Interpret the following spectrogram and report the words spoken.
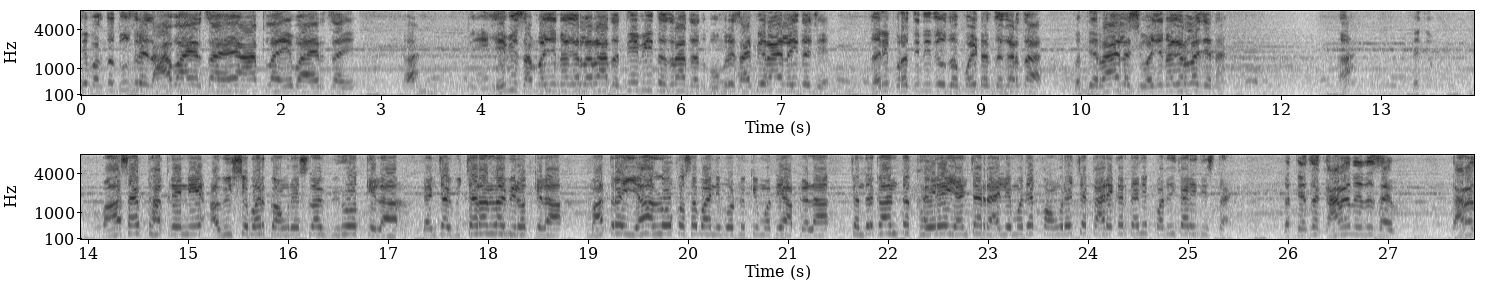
ते फक्त दुसरे हा बाहेरचा आहे आतला हे बाहेरचा आहे. हा? बी संभाजीनगरला राहतात ते बी इथंच राहतात. भुमरे साहेब बी राहायला इथंच आहे. जरी प्रतिनिधित्व पैठणचं करतात पण ते राहायला शिवाजीनगरलाच आहे ना. हा? त्याच्या बाळासाहेब ठाकरेंनी आयुष्यभर काँग्रेसला विरोध केला त्यांच्या विचारांना विरोध केला. मात्र या लोकसभा निवडणुकीमध्ये आपल्याला चंद्रकांत खैरे यांच्या रॅलीमध्ये काँग्रेसचे कार्यकर्ते आणि पदाधिकारी दिसत आहेत तर त्याचं कारण आहे ना साहेब कारण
